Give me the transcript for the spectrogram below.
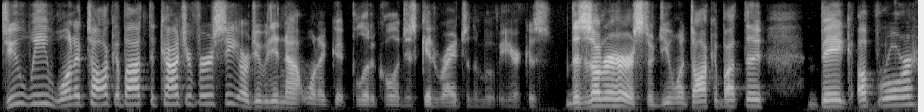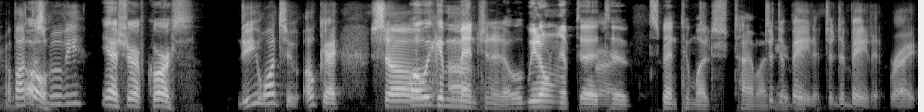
do we want to talk about the controversy or do we not want to get political and just get right to the movie here? Because this is unrehearsed. So do you want to talk about the big uproar about Oh. this movie? yeah, sure, of course. Do you want to? Okay. So Well, we can uh, mention it. We don't have to, alright. to spend too much time on to here, debate it to debate it right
